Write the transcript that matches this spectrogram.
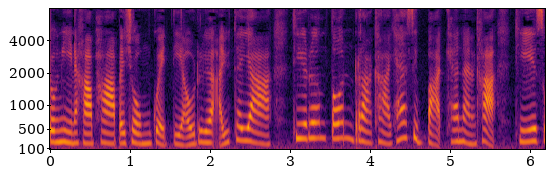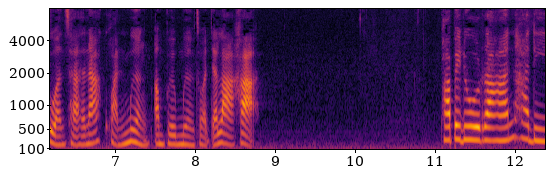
ช่วงนี้นะคะพาไปชมก๋วยเตี๋ยวเรืออยุธยาที่เริ่มต้นราคาแค่ 10 บาทแค่นั้นค่ะ ที่สวนสาธารณะขวัญเมืองอำเภอเมืองจังหวัดยะลาค่ะพาไปดูร้านฮาดี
